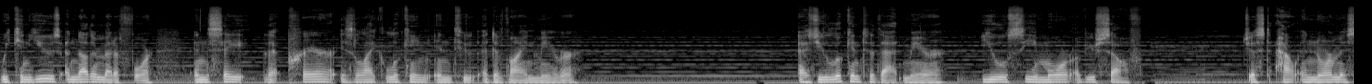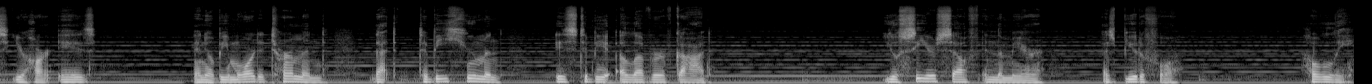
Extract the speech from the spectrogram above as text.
we can use another metaphor and say that prayer is like looking into a divine mirror. As you look into that mirror, you will see more of yourself, just how enormous your heart is, and you'll be more determined that to be human is to be a lover of God. You'll see yourself in the mirror as beautiful, holy,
